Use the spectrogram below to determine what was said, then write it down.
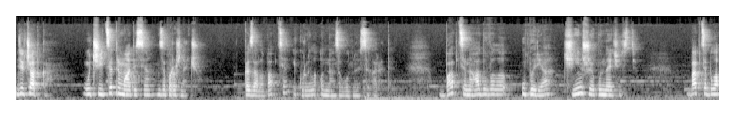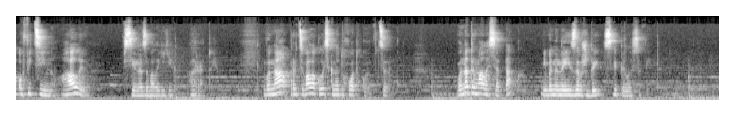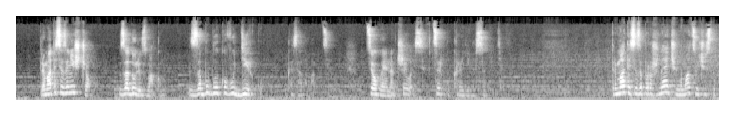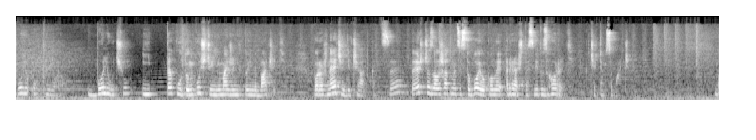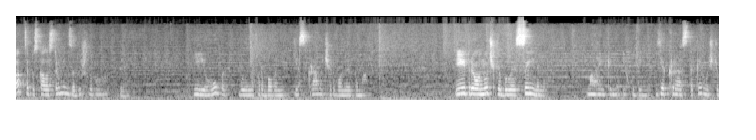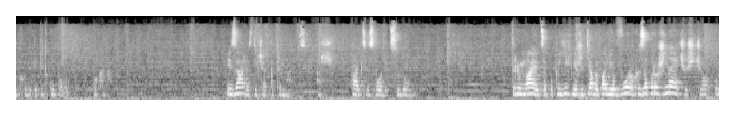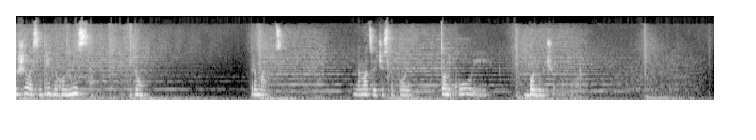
Дівчатка, учіться триматися за порожнечу, казала бабця і курила одна за одною сигарети. Бабця нагадувала упиря чи іншу яку нечисть. Бабця була офіційно Галею, всі називали її Гретою. Вона працювала колись канатоходкою в цирку. Вона трималася так, ніби на неї завжди світили софіти. Триматися за ніщо, за дулю з маком, за бубликову дірку, казала бабця. Цього я навчилась в цирку країни совітів. Триматися за порожнечу, намацуючи стопою опору, болючу і таку тонку, що її майже ніхто й не бачить. Порожнеча, дівчатка, це те, що залишатиметься з тобою, коли решта світу згорить к чертям собачим. Бабця пускала струмінь задушливого диму. Її губи були нафарбовані яскраво червоною помадою. Її три онучки були сильними, маленькими і худими, якраз такими, щоб ходити під куполом по канату. І зараз дівчатка тримаються, аж пальці зводить судом. Тримаються, поки їхнє життя випалює ворог за порожнечу, що лишилась від рідного міста дому. Тримаються, намацуючи стопою тонку і болючу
